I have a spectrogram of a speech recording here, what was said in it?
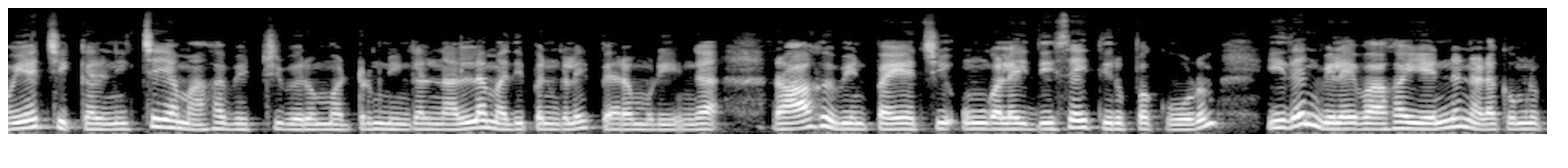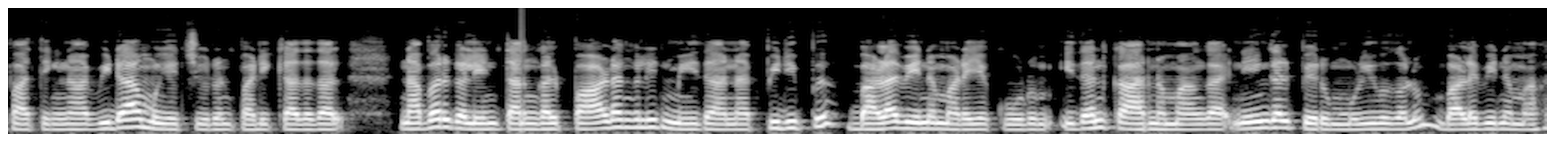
முயற்சிகள் நிச்சயமாக வெற்றி பெறும் மற்றும் நீங்கள் நல்ல மதிப்பெண்களை பெற முடியுங்க. ராகுவின் பயிற்சி உங்களை திசை திருப்பக்கூடும். இதன் விளைவாக என்ன நடக்கும்னு பார்த்தீங்கன்னா விடாமுயற்சியுடன் படிக்காததால் நபர்களின் தங்கள் பாடங்களின் மீதான பிடிப்பு பலவீனம் அடையக்கூடும் இதன் காரணமாக நீங்கள் பெறும் முடிவுகளும் பலவீனமாக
